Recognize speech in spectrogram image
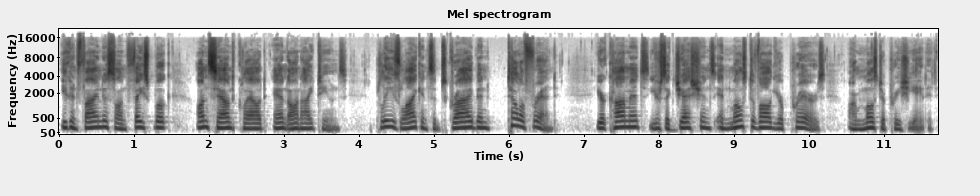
You can find us on Facebook, on SoundCloud, and on iTunes. Please like and subscribe and tell a friend. Your comments, your suggestions, and most of all, your prayers are most appreciated.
